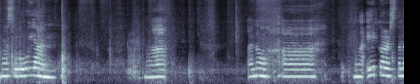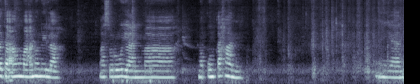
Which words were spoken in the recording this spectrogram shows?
masuruyan. Mga ano, ah mga acres talaga ang maano nila masuruyan, ma mapuntahan. Ayan.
